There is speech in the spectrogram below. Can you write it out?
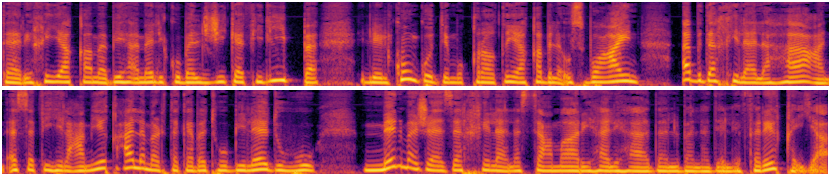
تاريخية قام بها ملك بلجيكا فيليب للكونغو الديمقراطية قبل أسبوعين أبدى خلالها عن أسفه العميق على ما ارتكبته بلاده من مجازر خلال استعمارها لهذا البلد الإفريقي.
